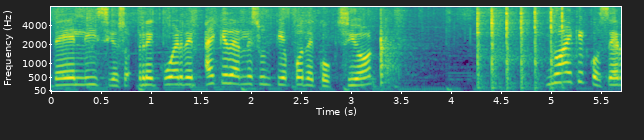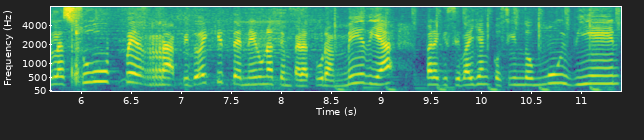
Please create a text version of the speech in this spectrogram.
delicioso. Recuerden, hay que darles un tiempo de cocción. No hay que cocerlas súper rápido, hay que tener una temperatura media para que se vayan cociendo muy bien,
